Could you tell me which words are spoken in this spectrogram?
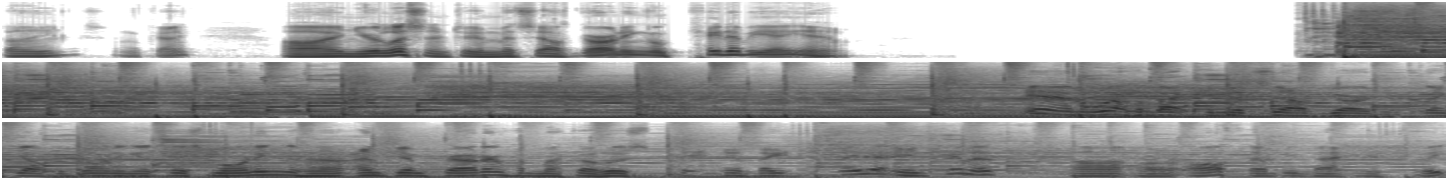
things. Okay, uh, and you're listening to Mid South Gardening on KWAM. And welcome back to Mid South Garden. Thank y'all for joining us this morning. Uh, I'm Jim Crowder. My co-hosts Beta and Kenneth uh, are off. They'll be back next week.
